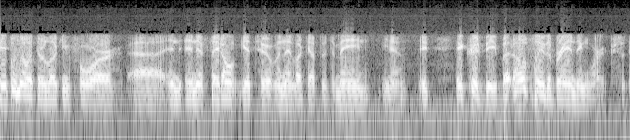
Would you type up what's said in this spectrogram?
people know what they're looking for, uh, and and if they don't get to it when they look up the domain, you know, it it could be, but hopefully the branding works.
